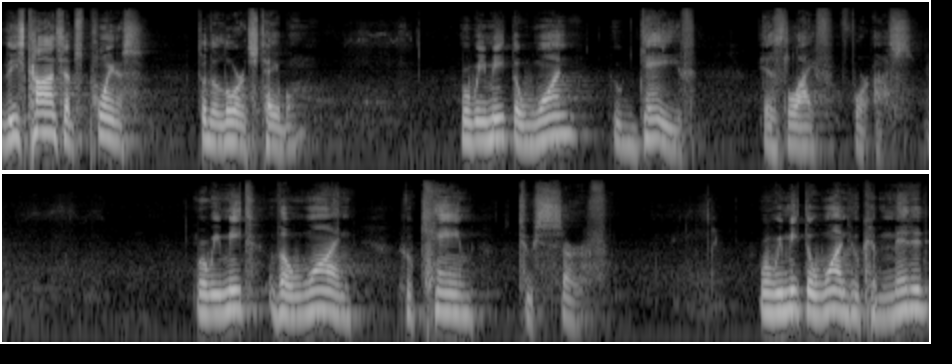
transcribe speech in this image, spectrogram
These concepts point us to the Lord's table, where we meet the one who gave his life for us, where we meet the one who came to serve, where we meet the one who committed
